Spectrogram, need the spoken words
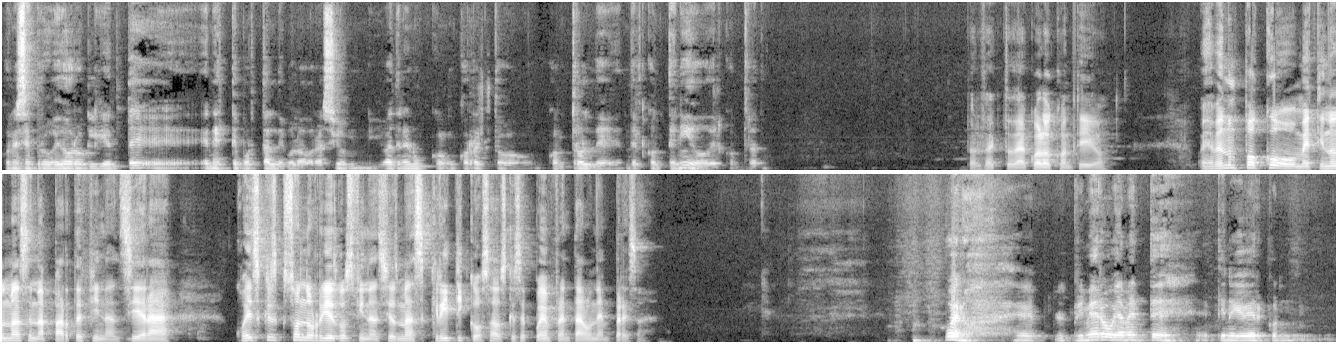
con ese proveedor o cliente eh, en este portal de colaboración y va a tener un, correcto control del contenido del contrato. Perfecto, de acuerdo contigo. Ven un poco metiéndonos más en la parte financiera. ¿Cuáles crees que son los riesgos financieros más críticos a los que se puede enfrentar una empresa? Bueno, eh, el primero obviamente eh, tiene que ver con,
